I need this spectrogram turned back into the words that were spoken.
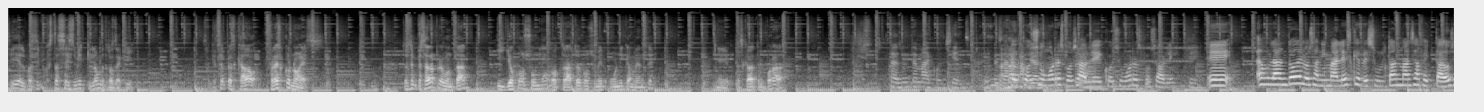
Sí, el Pacífico está a 6.000 kilómetros de aquí. O sea que ese pescado fresco no es. Entonces empezar a preguntar y yo consumo o trato de consumir únicamente eh, pescado de temporada es un tema de conciencia. El consumo responsable, consumo responsable. Eh, hablando de los animales que resultan más afectados,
